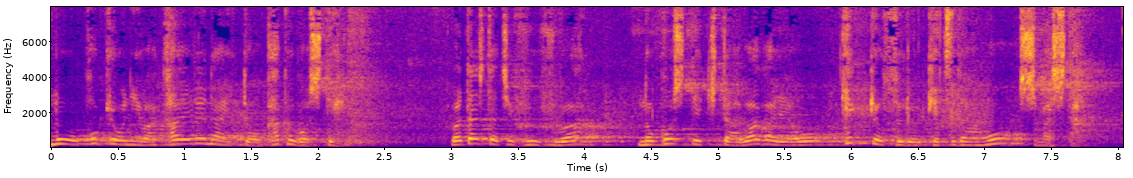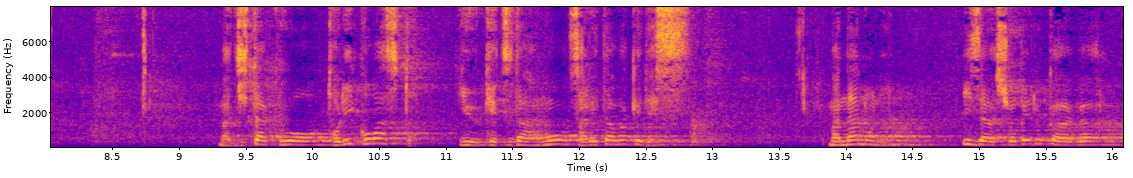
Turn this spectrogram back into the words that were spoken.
もう故郷には帰れないと覚悟して私たち夫婦は残してきた我が家を撤去する決断をしました、まあ、自宅を取り壊すという決断をされたわけです、まあ、なのにいざショベルカーが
